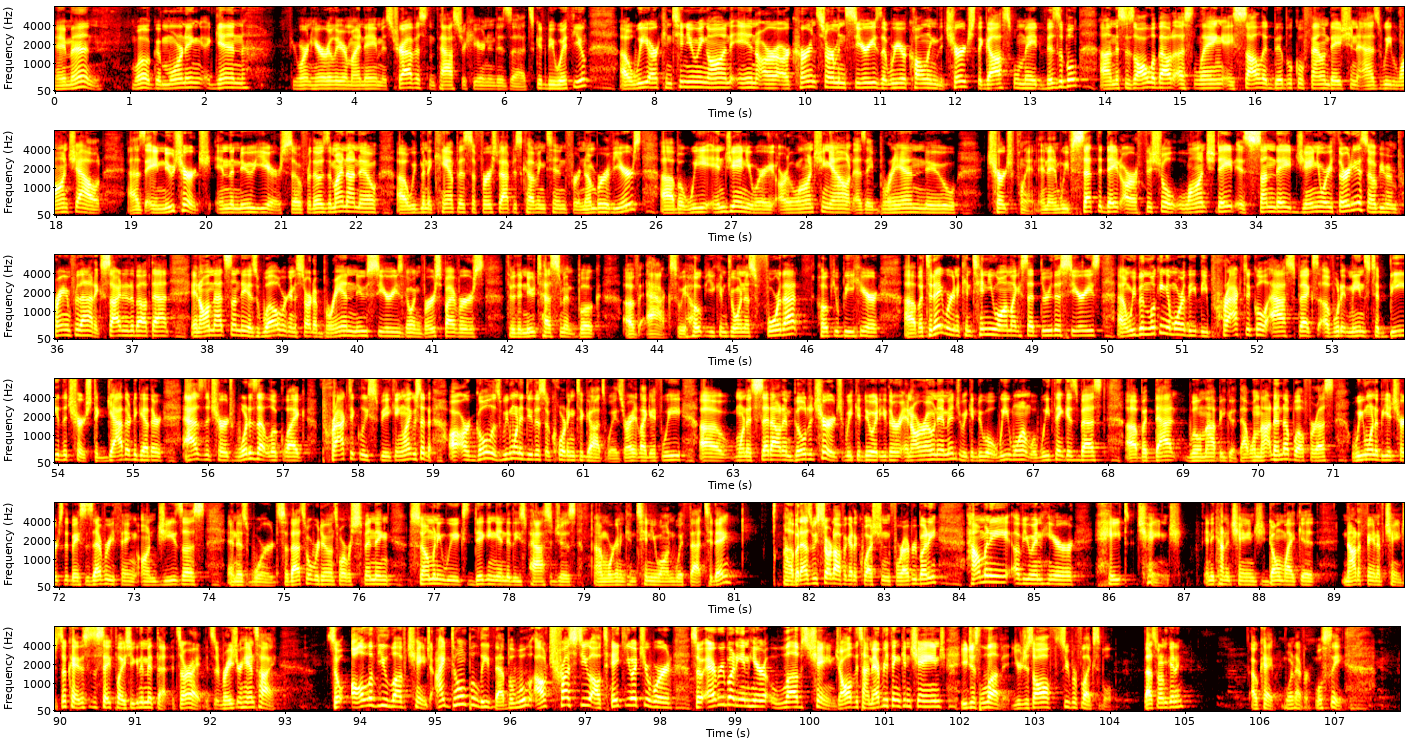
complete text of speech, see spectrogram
Amen. Well, good morning again. If you weren't here earlier, my name is Travis. I'm the pastor here, and it is uh, it's good to be with you. Uh, we are continuing on in our, our current sermon series that we are calling "The Church: The Gospel Made Visible," uh, and this is all about us laying a solid biblical foundation as we launch out as a new church in the new year. So, for those that might not know, uh, we've been a campus of First Baptist Covington for a number of years, uh, but we in January are launching out as a brand new church plant. And, and we've set the date. Our official launch date is Sunday, January 30th. So I hope you've been praying for that, excited about that. And on that Sunday as well, we're going to start a brand new series going verse by verse through the New Testament book of Acts. We hope you can join us for that. Hope you'll be here. Uh, but today we're going to continue on, like I said, through this series. And uh, we've been looking at more of the, the practical aspects of what it means to be the church, to gather together as the church. What does that look like, practically speaking? Like we said, our, our goal is we want to do this according to God's ways, right? Like if we uh, want to set out and build a church, we could do it either in our own image, we can do what we want, what we think is best, uh, but that will not be good. That will not end up well for us. We want to be a church that bases everything on Jesus and His Word. So that's what we're doing. That's why we're spending so many weeks digging into these passages. Um, we're going to continue on with that today. Uh, but as we start off, I got a question for everybody. How many of you in here hate change? Any kind of change, you don't like it, not a fan of change. It's okay, this is a safe place. You can admit that. It's all right. It's, raise your hands high. So all of you love change. I don't believe that, but we'll, I'll trust you. I'll take you at your word. So everybody in here loves change all the time. Everything can change. You just love it. You're just all super flexible. That's what I'm getting? Okay, whatever. We'll see.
